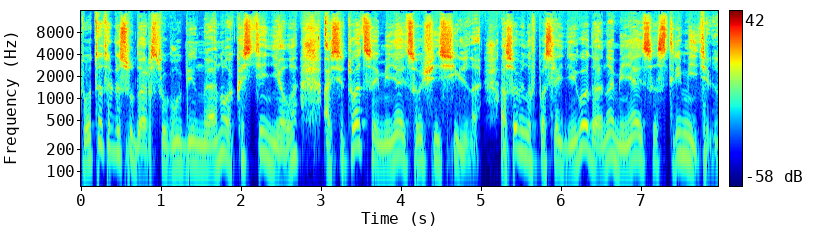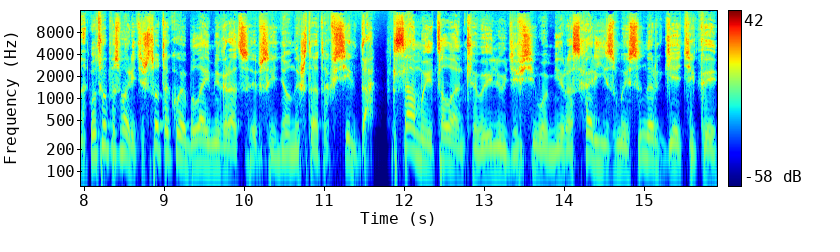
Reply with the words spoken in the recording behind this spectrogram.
Вот это государство глубинное, оно окостенело, а ситуация меняется очень сильно. Особенно в последние годы она меняется стремительно. Вот вы посмотрите, что такое была иммиграция в Соединенных Штатах всегда. Самые талантливые люди всего мира с харизмой, с энергетикой,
